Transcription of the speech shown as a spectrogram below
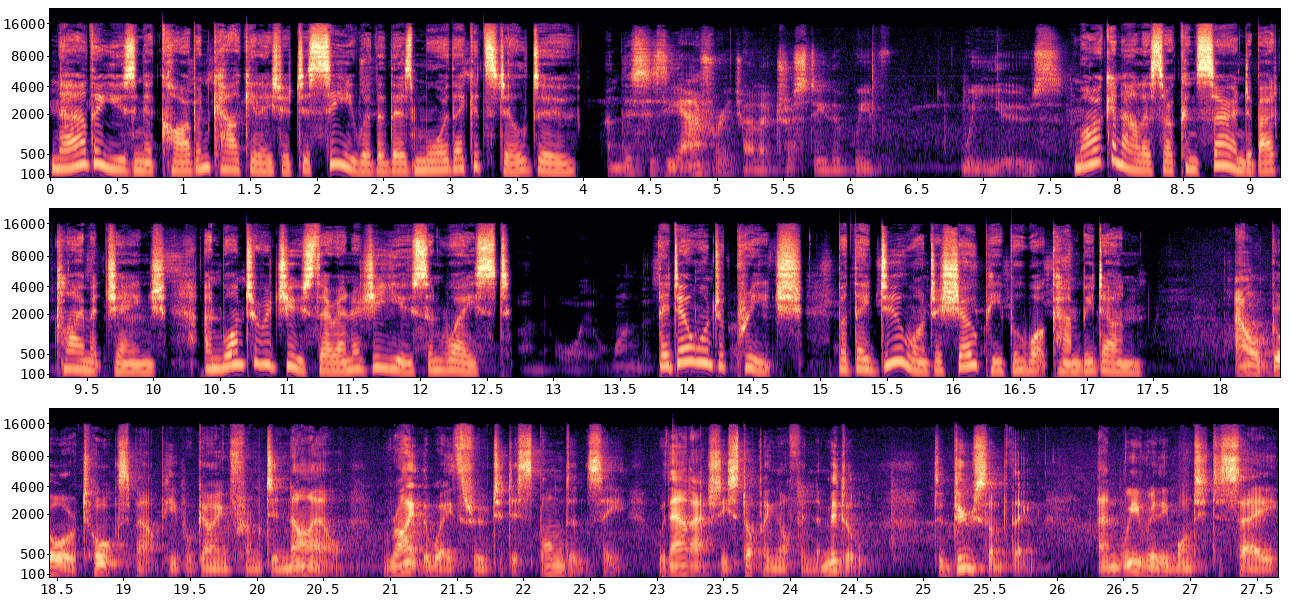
Now they're using a carbon calculator to see whether there's more they could still do. and this is the average electricity that we we use. Mark and Alice are concerned about climate change and want to reduce their energy use and waste. An oil one that's They don't want to preach, but they do want to show people what can be done. Al Gore talks about people going from denial right the way through to despondency without actually stopping off in the middle to do something. And we really wanted to say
